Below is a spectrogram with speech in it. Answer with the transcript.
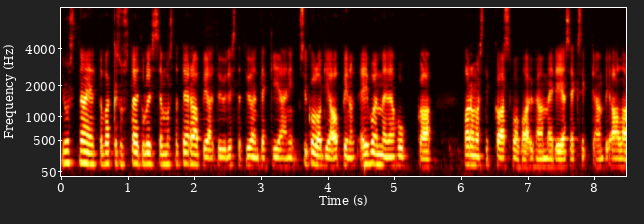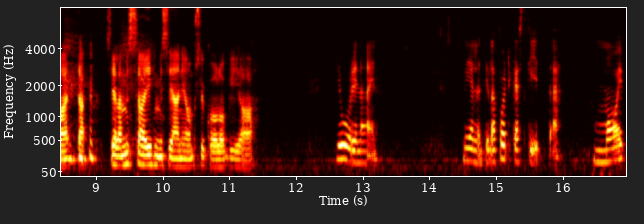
Just näin, että vaikka susta ei tulisi semmoista terapiatyylistä työntekijää, niin psykologiaopinnot ei voi mennä hukkaan varmasti kasvava yhä mediaseksikkäämpi ala, että siellä missä on ihmisiä, niin on psykologiaa. Juuri näin. Mielentila podcast kiittää. Moi!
